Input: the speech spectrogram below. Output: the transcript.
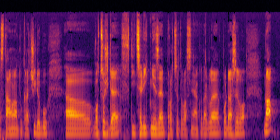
stáhlo na tu kratší dobu, uh, o což jde v té celé knize, proč se to vlastně jako takhle podařilo. No a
